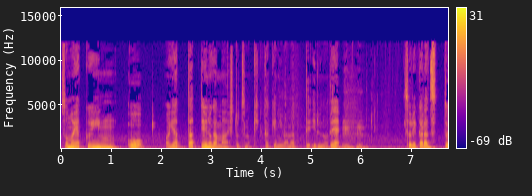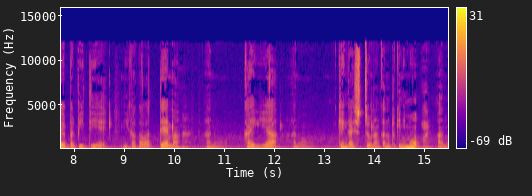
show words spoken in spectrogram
その役員をやったっていうのがまあ一つのきっかけにはなっているのでえええそれからずっとやっぱり PTA に関わって、まあ、あの会議やあの県外出張なんかの時にも、はい。あの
